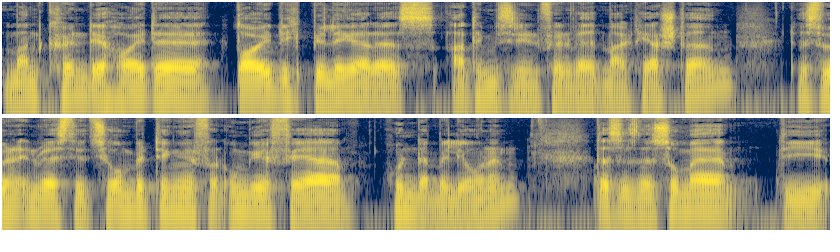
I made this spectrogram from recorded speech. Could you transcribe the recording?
Man könnte heute deutlich billigeres Artemisinin für den Weltmarkt herstellen. Das würde eine Investition bedingen von ungefähr 100 Millionen. Das ist eine Summe, die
